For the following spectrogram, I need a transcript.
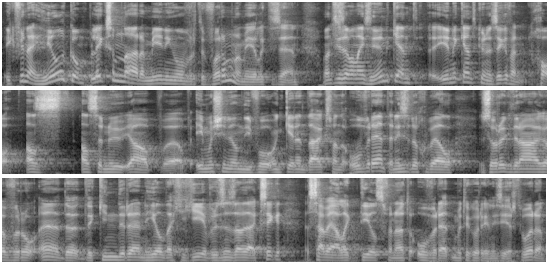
ik vind dat heel complex om daar een mening over te vormen, om eerlijk te zijn. Want je zou langs de de ene kant kunnen zeggen van, goh, als, als er nu ja, op, eh, op emotioneel niveau een kerntaak is van de overheid, dan is het toch wel zorg dragen voor eh, de, de kinderen en heel dat gegeven. Dus dan zou ik zeggen, dat zou eigenlijk deels vanuit de overheid moeten georganiseerd worden.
